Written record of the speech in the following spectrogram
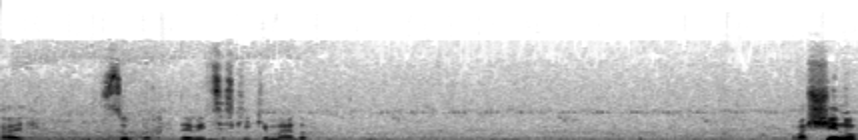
Хай супер. Дивіться скільки меду. Ващину.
